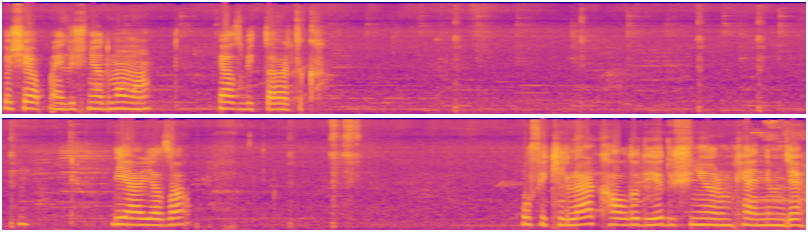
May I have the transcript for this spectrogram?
köşe yapmayı düşünüyordum ama yaz bitti artık. Diğer yaza bu fikirler kaldı diye düşünüyorum kendimce.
